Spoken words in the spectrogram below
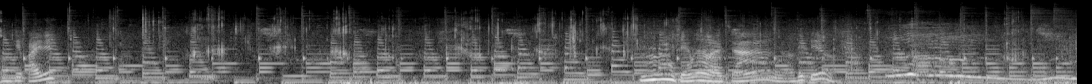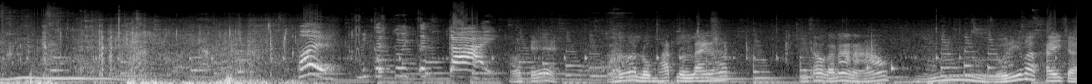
โอเคไปดิอืมเสียงน่าอร่อยจังเอาพี่เตี้ยวเฮ้ย มีกระจุยกระจายโอเคแล้วก็ลมพัดรุนแรงนะครับกินเข้ากับหน้าหนาวอืมดูดิว่าใครจะ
